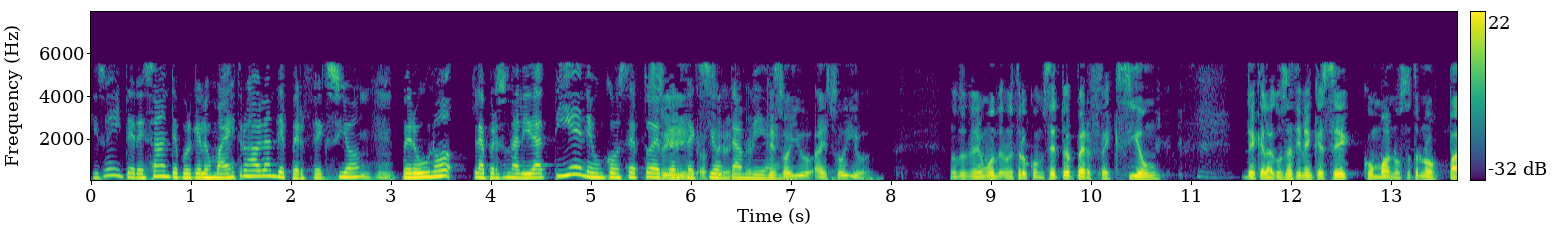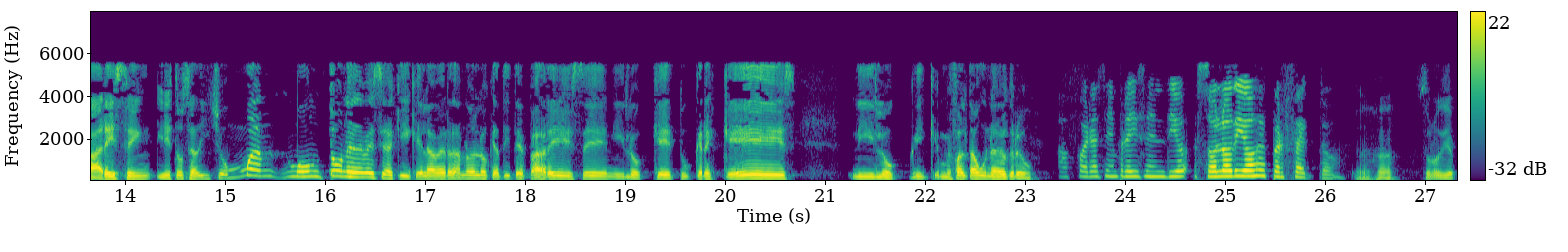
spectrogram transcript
Y eso es interesante porque los maestros hablan de perfección, pero uno, la personalidad tiene un concepto de perfección también. Es soy yo, a eso yo. Nosotros tenemos nuestro concepto de perfección, de que las cosas tienen que ser como a nosotros nos parecen, y esto se ha dicho montones de veces aquí, que la verdad no es lo que a ti te parece, ni lo que tú crees que es, ni lo que me falta una, yo creo. Afuera siempre dicen Dios, solo Dios es perfecto. Ajá, solo Dios.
